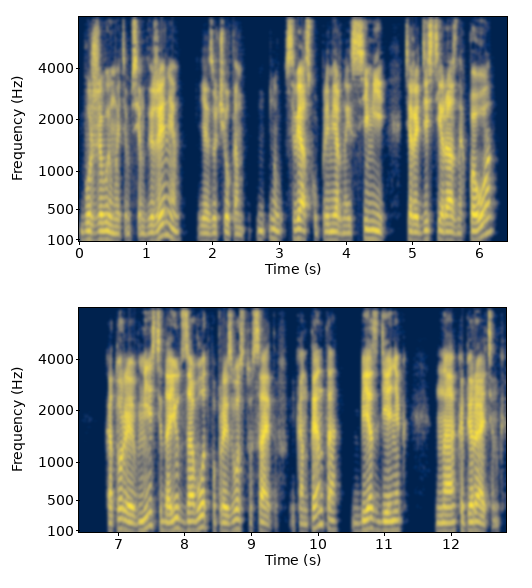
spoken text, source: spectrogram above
буржевым этим всем движениям. Я изучил там ну, связку примерно из 7-10 разных ПО, которые вместе дают завод по производству сайтов и контента без денег на копирайтинг.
